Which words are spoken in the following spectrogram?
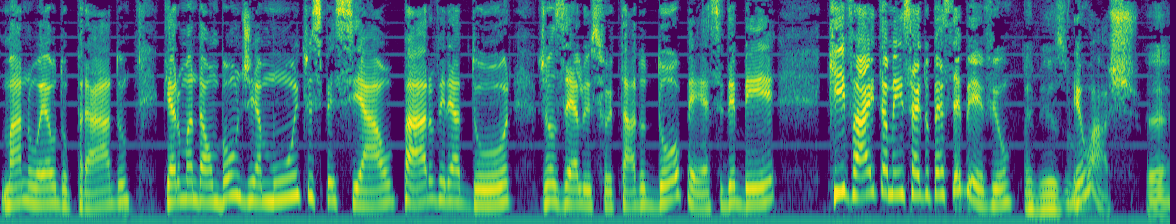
Manuel do Prado. Quero mandar um bom dia muito especial para o vereador José Luiz Furtado do PSDB, que vai também sair do PSDB, viu? É mesmo? Eu acho. É.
